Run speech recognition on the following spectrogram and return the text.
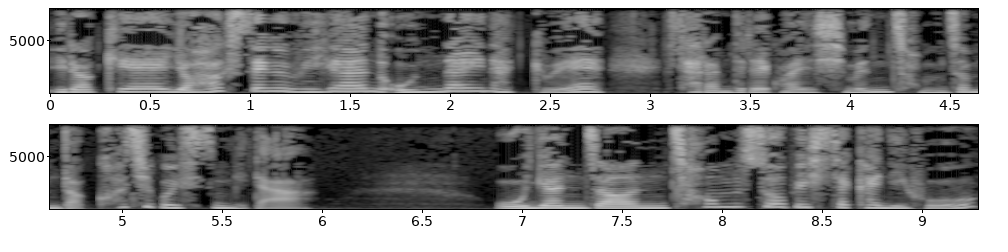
이렇게 여학생을 위한 온라인 학교에 사람들의 관심은 점점 더 커지고 있습니다. 5년 전 처음 수업을 시작한 이후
